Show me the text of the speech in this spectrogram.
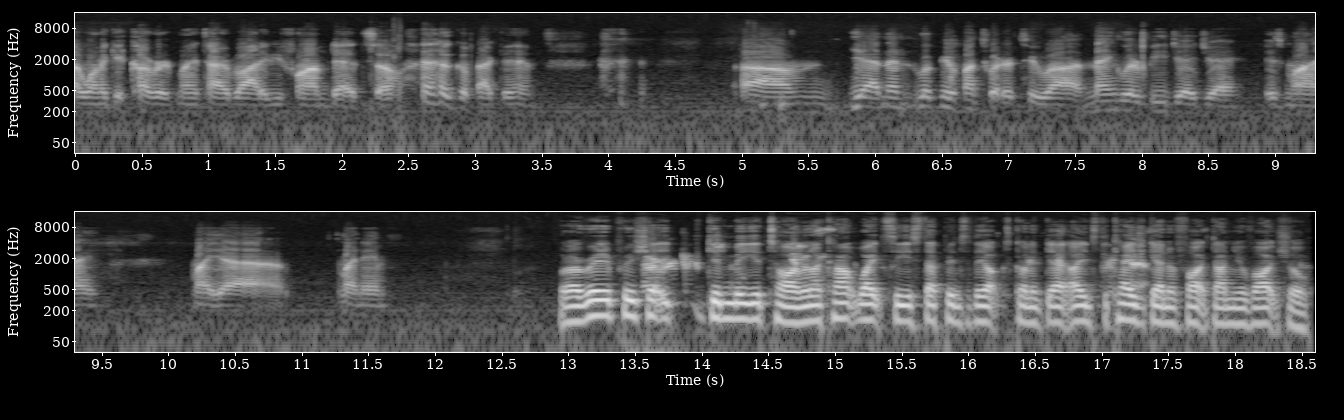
I, I want to get covered my entire body before I'm dead, so go back to him. um, yeah, and then look me up on Twitter too. Uh, Mangler BJJ is my my uh, my name. Well, I really appreciate you giving me your time, and I can't wait see you step into the octagon again, uh, into the cage again, and fight Daniel Weichel.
